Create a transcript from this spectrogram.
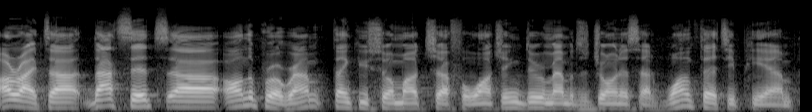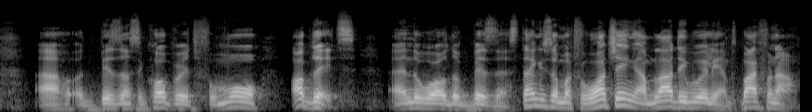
All right, uh, that's it uh, on the program. Thank you so much uh, for watching. Do remember to join us at 1.30 p.m. Uh, at Business Incorporated for more updates in the world of business. Thank you so much for watching. I'm Ladi Williams. Bye for now.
